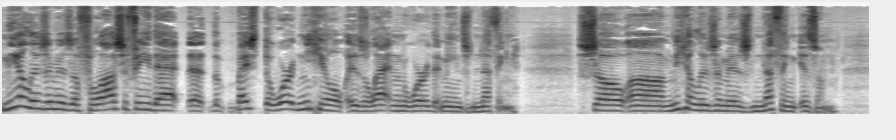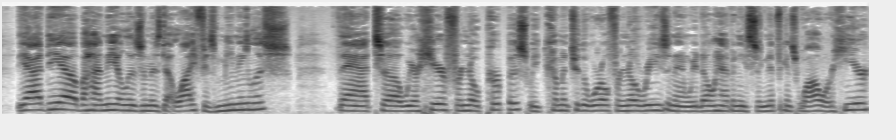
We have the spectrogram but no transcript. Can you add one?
nihilism is a philosophy that uh, the base, the word nihil is a Latin word that means nothing. So um, nihilism is nothingism. The idea behind nihilism is that life is meaningless, that uh, we're here for no purpose, we come into the world for no reason, and we don't have any significance while we're here.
